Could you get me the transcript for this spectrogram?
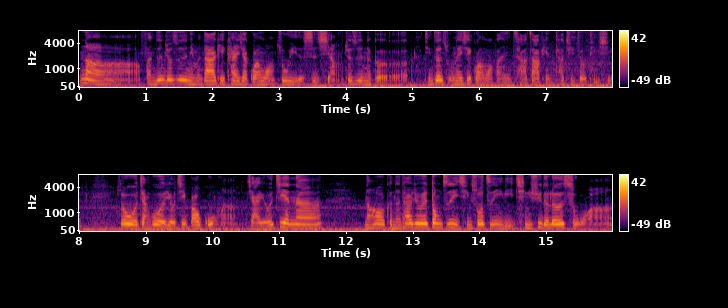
那反正就是你们大家可以看一下官网注意的事项，就是那个警政署那些官网，反正查诈骗，它其实就提醒。所以我讲过邮寄包裹嘛，假邮件呐，然后可能他就会动之以情，说之以理，情绪的勒索啊，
